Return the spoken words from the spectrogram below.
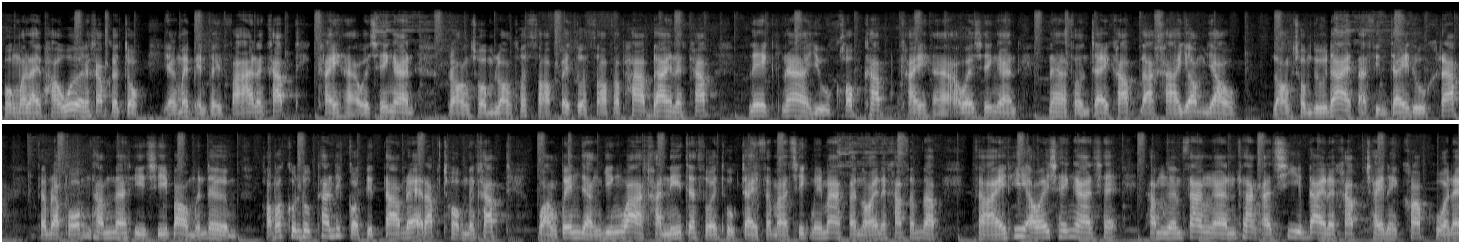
พวงมาลัยพาวเวอร์นะครับ กระจกยังไม่เป็นไฟฟ้านะครับ ใครหาไว้ใช้งาน ลองชมลองทดสอบไปตรวจสอบสภาพได้นะครับ เลขหน้าอยู่ครบครับ ใครหาเอาไว้ใช้งานน่าสนใจครับ ราคาย่อมเยา ลองชมดูได้ตัดสินใจดูครับสำหรับผมทำหน้าที่ชี้เป้าเหมือนเดิม ขอบพระคุณทุกท่านที่กดติดตามและรับชมนะครับ หวังเป็นอย่างยิ่งว่าคันนี้จะสวยถูกใจสมาชิกไม่มากก็น้อยนะครับสำหรับสายที่เอาไว้ใช้งานใช้ทำเงินสร้างงานสร้างอาชีพได้นะครับ ใช้ในครอบครัวได้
